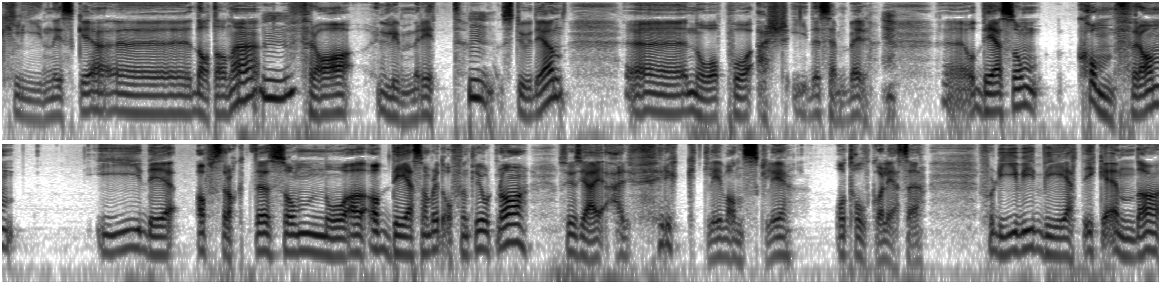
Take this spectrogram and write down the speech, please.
kliniske eh, dataene Mm. fra Lymrit-studien mm. nå på Æsj i desember. Ja. og det som kom fram i det abstrakte som nå, av det som har blitt offentliggjort nå, syns jeg er fryktelig vanskelig å tolke og lese. Fordi vi vet ikke enda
